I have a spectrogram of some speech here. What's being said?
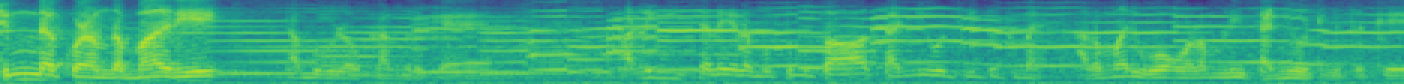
சின்ன குழந்தை மாதிரி நம்ம உட்கார்ந்துருக்க. அழகி சிலையில முத்து முத்தா தண்ணி ஊத்திட்டு இருக்குமே. அது மாதிரி உன் உடம்புலயும் தண்ணி ஊத்திக்கிட்டு இருக்கு.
